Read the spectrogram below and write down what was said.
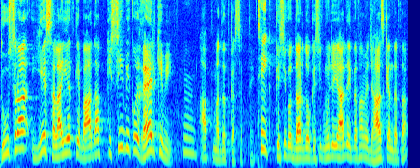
दूसरा ये सलाहियत के बाद आप किसी भी कोई गैर की भी आप मदद कर सकते हैं। ठीक। किसी को दर्द हो किसी को मुझे याद है एक दफ़ा मैं जहाज़ के अंदर था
